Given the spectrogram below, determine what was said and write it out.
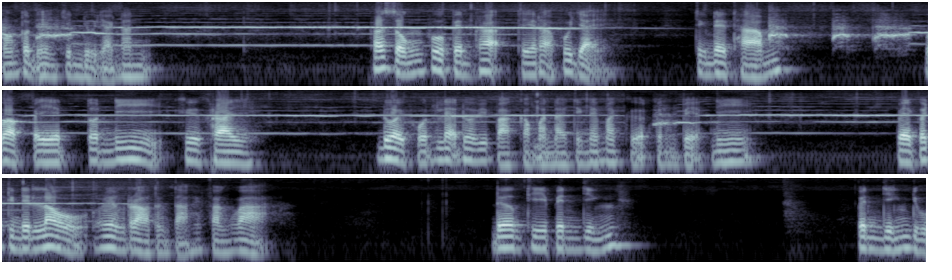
ของตนเองกินอยู่อย่างนั้น พระสงฆ์ผู้เป็นพระเถระผู้ใหญ่ จึงได้ถาม ว่าเปรตตนนี้คือใคร ด้วยผลและด้วยวิบากกรรมอันใดจึงได้มาเกิดเป็นเปรตนี้ เปรตก็จึงได้เล่าเรื่องราวต่างๆ ให้ฟังว่า เดิมทีเป็นหญิง เป็นหญิงอยู่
